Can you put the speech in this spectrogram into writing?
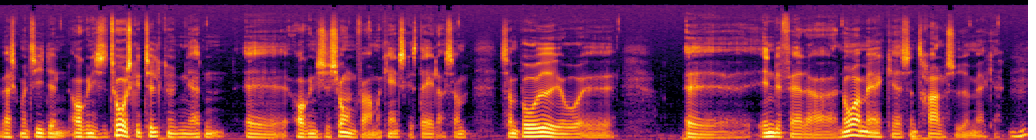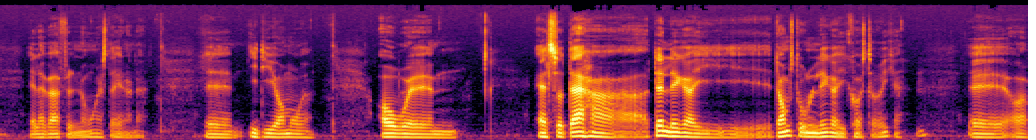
hvad skal man sige, den organisatoriske tilknytning af den øh, organisation for amerikanske stater, som, som både jo øh, øh, indbefatter Nordamerika, Central- og Sydamerika, mm-hmm. eller i hvert fald nogle af staterne øh, i de områder. Og øh, altså der har, den ligger i, domstolen ligger i Costa Rica, mm. øh, og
